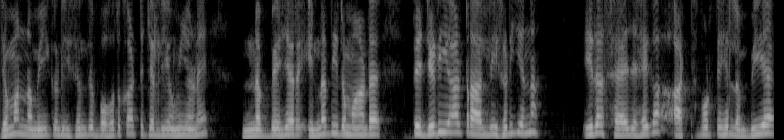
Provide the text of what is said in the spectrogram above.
ਜਮਾ ਨਵੀਂ ਕੰਡੀਸ਼ਨ ਤੇ ਬਹੁਤ ਘੱਟ ਚੱਲੀਆਂ ਹੋਈਆਂ ਨੇ 90000 ਇਹਨਾਂ ਦੀ ਡਿਮਾਂਡ ਹੈ, ਤੇ ਜਿਹੜੀ ਆ ਟਰਾਲੀ ਖੜੀ ਹੈ ਨਾ, ਇਹਦਾ ਸਾਈਜ਼ ਹੈਗਾ 8 ਫੁੱਟ, ਇਹ ਲੰਬੀ ਹੈ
